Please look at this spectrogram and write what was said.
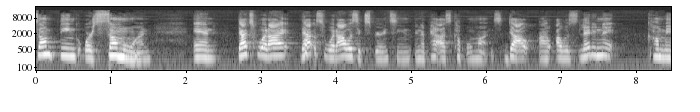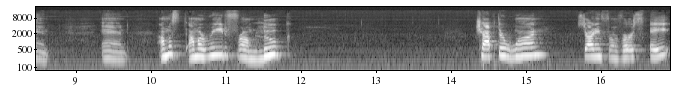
something or someone. And that's what I that's what I was experiencing in the past couple months. Doubt. I, I was letting it come in. And I'm gonna, I'm gonna read from Luke chapter 1, starting from verse 8.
